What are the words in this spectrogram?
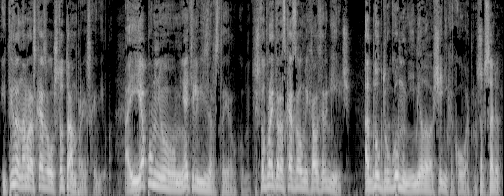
И ты нам рассказывал, что там происходило. А я помню, у меня телевизор стоял в комнате. Что про это рассказывал Михаил Сергеевич? Одно к другому не имело вообще никакого отношения. Абсолютно.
